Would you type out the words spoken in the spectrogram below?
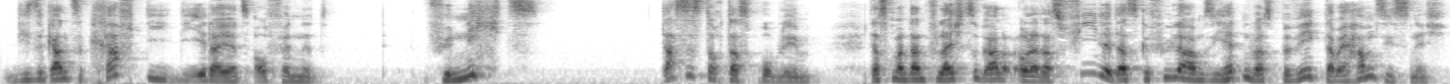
diese ganze Kraft, die, die ihr da jetzt aufwendet, für nichts. Das ist doch das Problem. Dass man dann vielleicht sogar, oder dass viele das Gefühl haben, sie hätten was bewegt, dabei haben sie es nicht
